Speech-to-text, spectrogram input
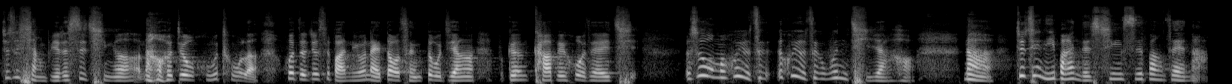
就是想别的事情啊，然后就糊涂了，或者就是把牛奶倒成豆浆啊，跟咖啡和在一起。有时候我们会有这个会有这个问题呀，哈，那究竟你把你的心思放在哪？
